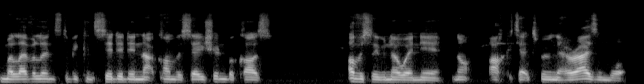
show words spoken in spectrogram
malevolence to be considered in that conversation because obviously we're nowhere near not architects moving the horizon, but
